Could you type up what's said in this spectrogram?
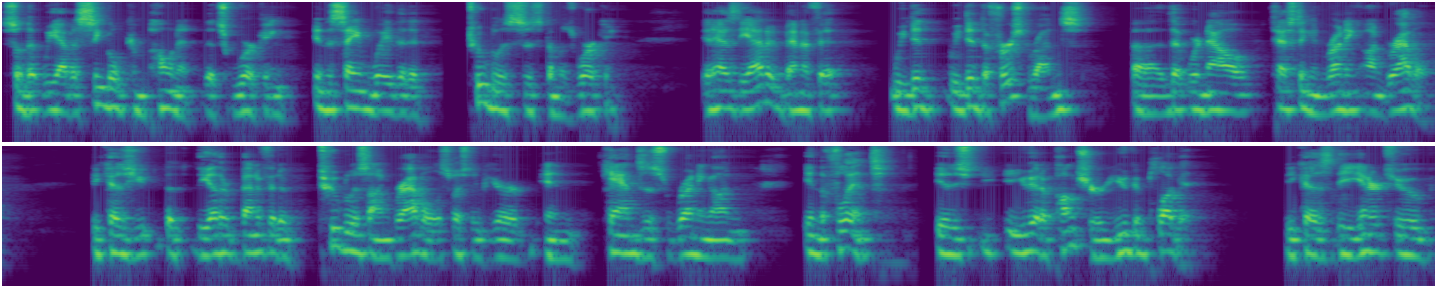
so that we have a single component that's working in the same way that a tubeless system is working. It has the added benefit. We did we did the first runs uh, that we're now testing and running on gravel because you the, the other benefit of tubeless on gravel, especially if you're in Kansas running on in the flint is you get a puncture, you can plug it because the inner tube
